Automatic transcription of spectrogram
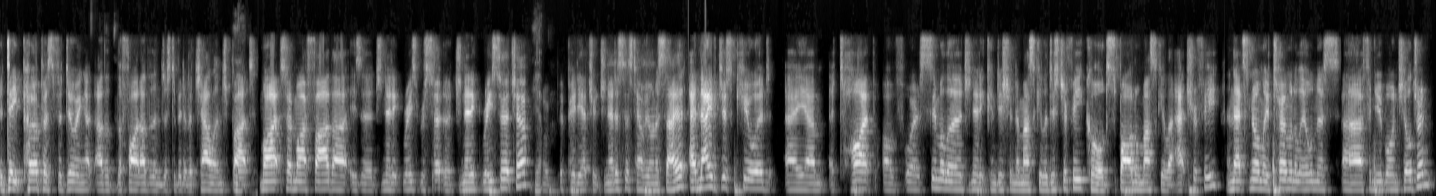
a deep purpose for doing it, other the fight, other than just a bit of a challenge. But my so my father is a genetic research, a genetic researcher, yep. a pediatric geneticist, however you want to say it, and they've just cured a um, a type of or a similar genetic condition to muscular dystrophy called spinal muscular atrophy, and that's normally a terminal illness uh, for newborn children.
